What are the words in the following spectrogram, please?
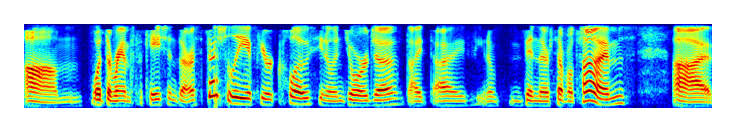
um, what the ramifications are, especially if you're close. You know, in Georgia, I, I've you know been there several times. Uh,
